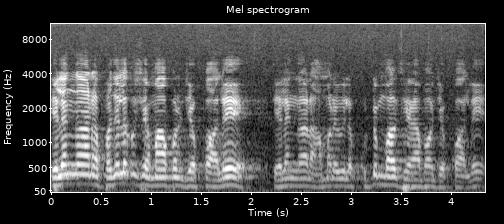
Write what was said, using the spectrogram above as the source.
తెలంగాణ ప్రజలకు క్షమాపణ చెప్పాలి. తెలంగాణ అమరవీల కుటుంబాలకు క్షమాపణ చెప్పాలి.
